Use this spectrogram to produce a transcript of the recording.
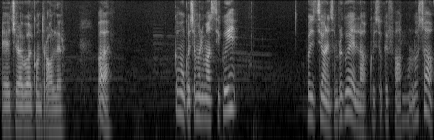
e ce l'avevo al controller. Vabbè. Comunque siamo rimasti qui. Posizione sempre quella. Questo che fa? Non lo so.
